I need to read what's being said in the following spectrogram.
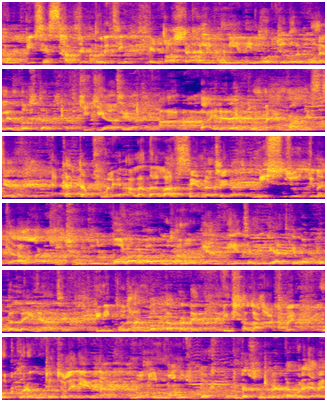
খুব বিশেষ সাবজেক্ট ধরেছি। এই দশটা খালি গুনিয়ে দিই, ধৈর্য ধরে গুনেলেন দশটা। কি কি আছে? আর বাইরের একজন মেহমান এসছেন। এক একটা ফুলে আলাদা আলাদা সেন্ট আছে। নিশ্চয়ই তিনাকে আল্লাহ কিছু বল- বলার বা বোঝানোর জ্ঞান দিয়েছেন বলে আজকে বক্তব্যের লাইনে আছে। তিনি প্রধান বক্তা আপনাদের ইনশাল্লাহ আসবেন। হুট করে উঠে চলে যেন না, নতুন মানুষ দশ দুটা শুনবেন, তারপরে যাবেন।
